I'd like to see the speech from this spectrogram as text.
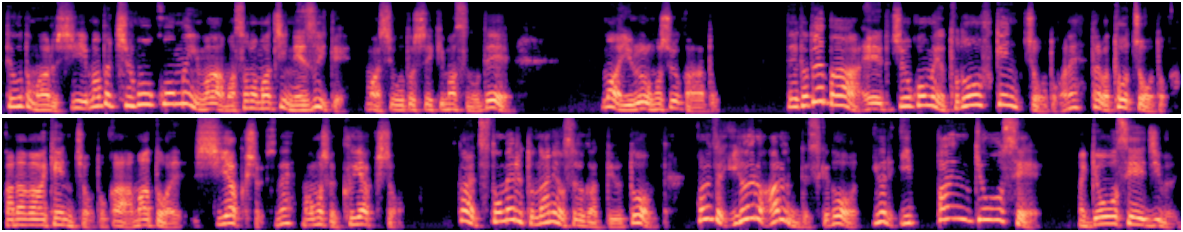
っていうこともあるし、まあ、やっぱり地方公務員は、まあ、その町に根付いて、まあ、仕事してきますので、まあ、いろいろ面白いかなと。で、例えば、えっ、と、地方公務員の都道府県庁とかね、例えば都庁とか神奈川県庁とか、まあ、あとは市役所ですね。まあ、もしくは区役所。だから、勤めると何をするかっていうと、これっていろいろあるんですけど、いわゆる一般行政、まあ行政事務、事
